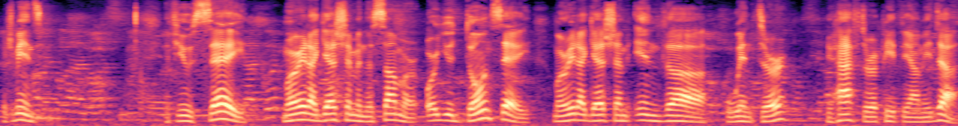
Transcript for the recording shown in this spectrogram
Which means, if you say Morida Geshem in the summer, or you don't say Morida Geshem in the winter, you have to repeat the Amidah.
